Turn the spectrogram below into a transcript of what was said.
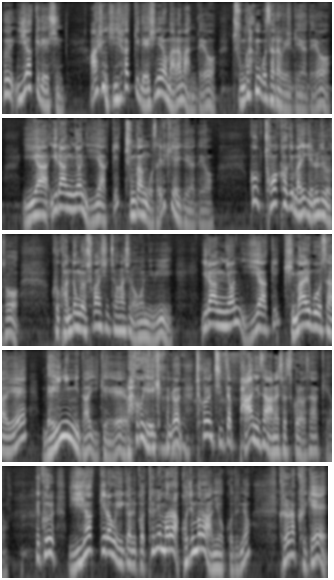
그 2학기 내신. 아니, 2학기 내신이라고 말하면 안 돼요. 중간고사라고 그렇죠. 얘기해야 돼요. 2학, 1학년 2학기 중간고사. 이렇게 얘기해야 돼요. 그 정확하게 만약에 예를 들어서 그 관동묘 수강 신청하신 어머님이 1학년 2학기 기말고사의 메인입니다, 이게. 라고 얘기하면 저는 진짜 반 이상 안 하셨을 거라고 생각해요. 그걸 2학기라고 얘기하니까 틀린 말은, 거짓말은 아니었거든요. 그러나 그게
